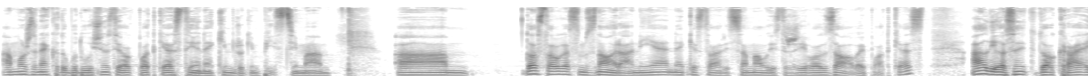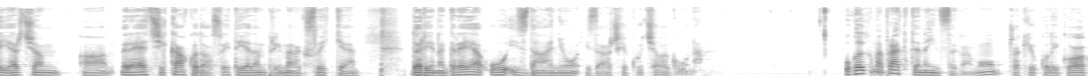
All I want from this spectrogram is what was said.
a možda nekad u budućnosti ovog podcasta i o nekim drugim piscima. A, dosta ovoga sam znao ranije, neke stvari sam malo istraživao za ovaj podcast, ali ostanite do kraja jer ću vam a, reći kako da osvojite jedan primerak slike Dorijana Greja u izdanju izdavačke kuće Laguna. Ukoliko me pratite na Instagramu, čak i ukoliko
